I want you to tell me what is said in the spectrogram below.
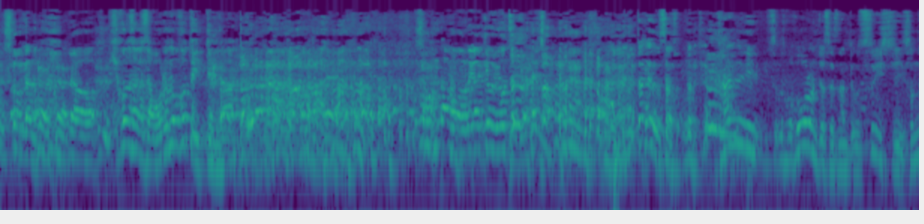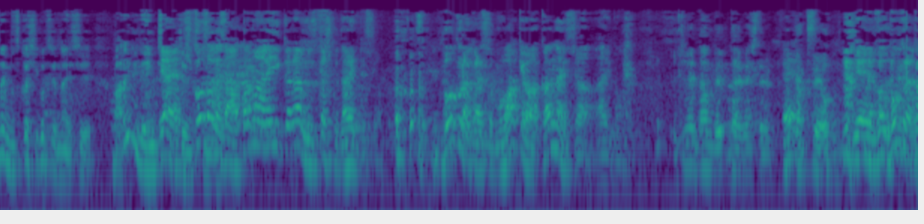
ん。そんなの。いや彦坂さん俺のこと言ってるなと思って。そんなもん俺が興味持つわけないじゃん。だけどさ単純にその法論除説なんて薄いしそんなに難しいことじゃないしある意味で延いやいや長っていう彦坂さん頭いいから難しくないんですよ。僕らからするともうわけわかんないですよああいうの。いきなり代弁してるえ？学生を。いやいやぼ僕らと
